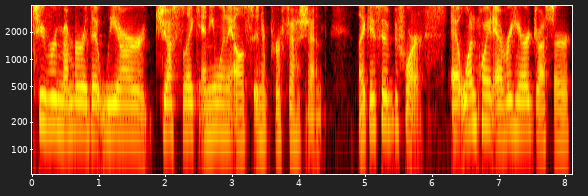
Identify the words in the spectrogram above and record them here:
to remember that we are just like anyone else in a profession. Like I said before, at one point every hairdresser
